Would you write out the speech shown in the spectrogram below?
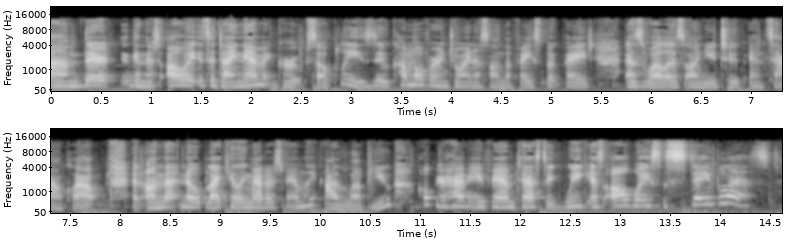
Um, there again, there's always it's a dynamic group, so please do come over and join us on the Facebook page as well as on YouTube and SoundCloud. And on that note, Black Healing Matters family, I love you. Hope you're having a fantastic week. As always, stay blessed.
